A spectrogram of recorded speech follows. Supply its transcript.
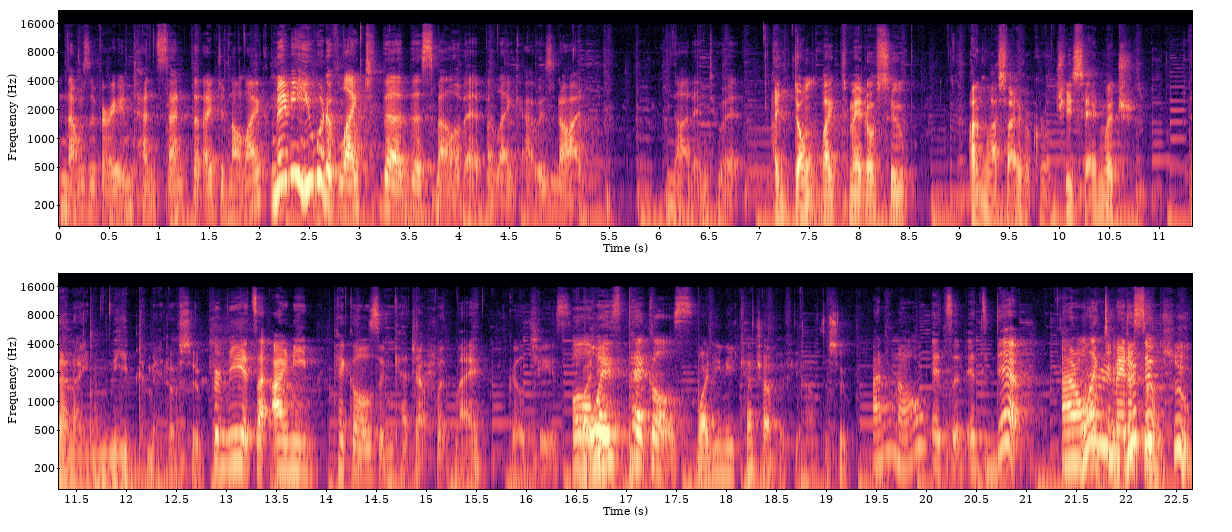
And that was a very intense scent that I did not like. Maybe you would have liked the the smell of it, but like I was not not into it. I don't like tomato soup unless I have a grilled cheese sandwich. Then I need tomato soup. For me, it's like I need pickles and ketchup with my grilled cheese. do you- Always pickles. Why do you need ketchup if you have the soup? I don't know. It's a it's a dip. I don't Why like tomato soup. soup?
